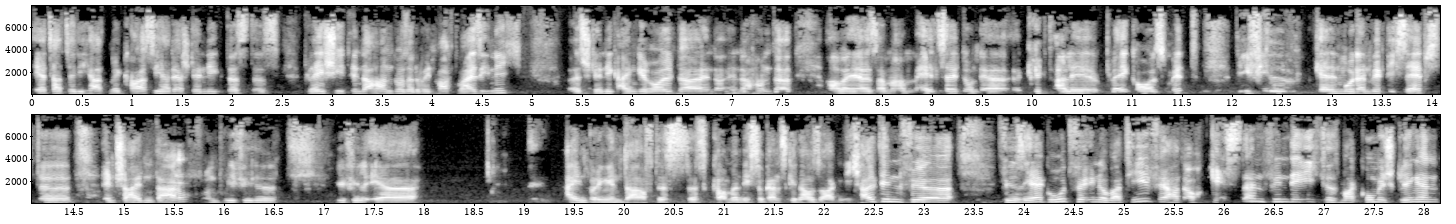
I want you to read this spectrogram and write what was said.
er tatsächlich hat. McCarthy hat ja ständig das, das Playsheet in der Hand. Was er damit macht, weiß ich nicht ist ständig eingerollt da in der, in der Hand hat, aber er ist am, am Headset und er kriegt alle Playcalls mit, wie viel Kellen Moore dann wirklich selbst äh, entscheiden darf und wie viel, wie viel er einbringen darf. Das, das kann man nicht so ganz genau sagen. Ich halte ihn für, für sehr gut, für innovativ. Er hat auch gestern, finde ich, das mag komisch klingen,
